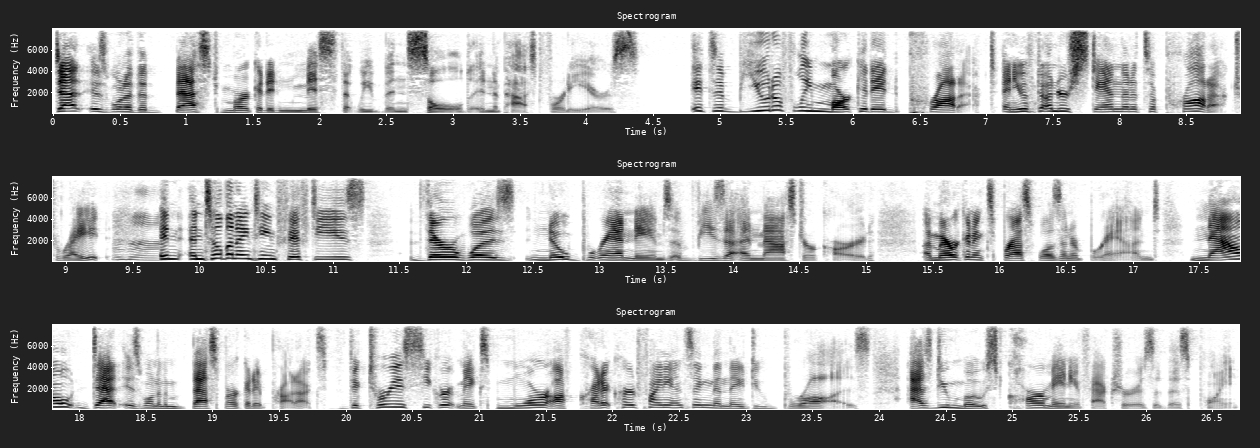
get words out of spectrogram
Debt is one of the best marketed myths that we've been sold in the past 40 years. It's a beautifully marketed product, and you have to understand that it's a product, right? In, until the 1950s, there was no brand names of Visa and MasterCard. American Express wasn't a brand. Now, debt is one of the best marketed products. Victoria's Secret makes more off credit card financing than they do bras, as do most car manufacturers at this point.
